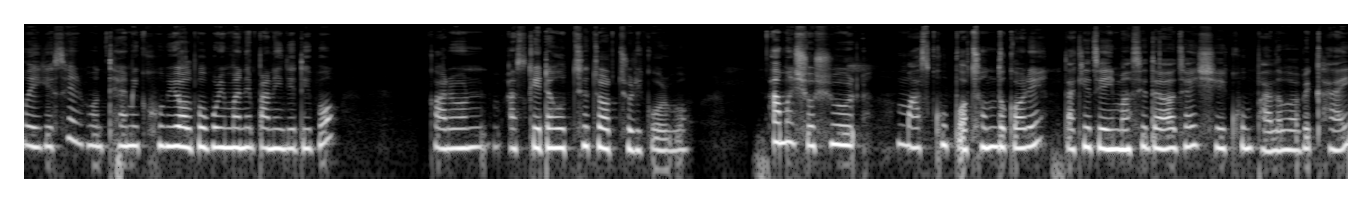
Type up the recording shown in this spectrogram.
হয়ে গেছে। এর মধ্যে আমি খুবই অল্প পরিমাণে পানি দিয়ে দিব। কারণ আজকে এটা হচ্ছে চচ্চড়ি করব। আমার শ্বশুর মাছ খুব পছন্দ করে। তাকে যেই মাছই দেওয়া যায় সে খুব ভালোভাবে খায়।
